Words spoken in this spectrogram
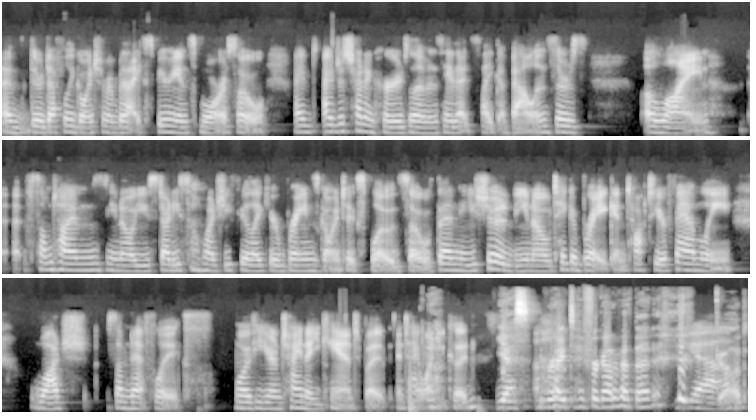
and they're definitely going to remember that experience more. So I, I just try to encourage them and say that it's like a balance. There's a line. Sometimes, you know, you study so much, you feel like your brain's going to explode. So then you should, you know, take a break and talk to your family, watch some Netflix, well, if you're in China, you can't, but in Taiwan, you could. Yes, right. I forgot about that. Yeah. God.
